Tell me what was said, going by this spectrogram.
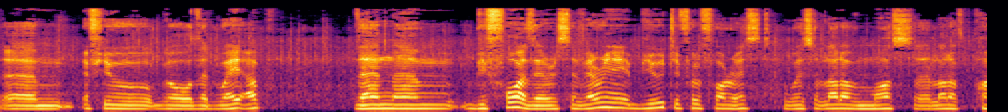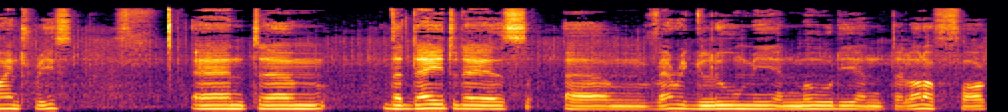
um, if you go that way up, then um, before there is a very beautiful forest with a lot of moss, a lot of pine trees, and um, the day today is um, very gloomy and moody, and a lot of fog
